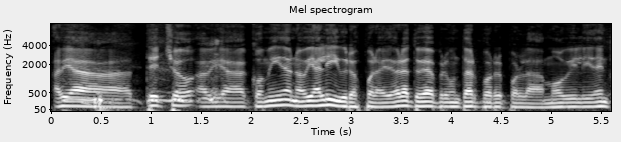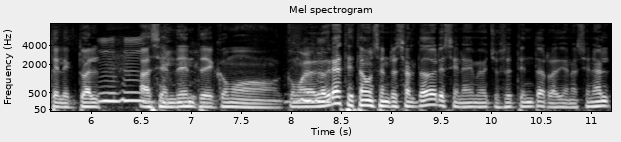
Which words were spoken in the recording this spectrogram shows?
había techo, había comida, no había libros por ahí. Ahora te voy a preguntar por, por la movilidad intelectual ascendente, de cómo, cómo la Ujú. lograste. Estamos en Resaltadores, en AM870, Radio Nacional,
